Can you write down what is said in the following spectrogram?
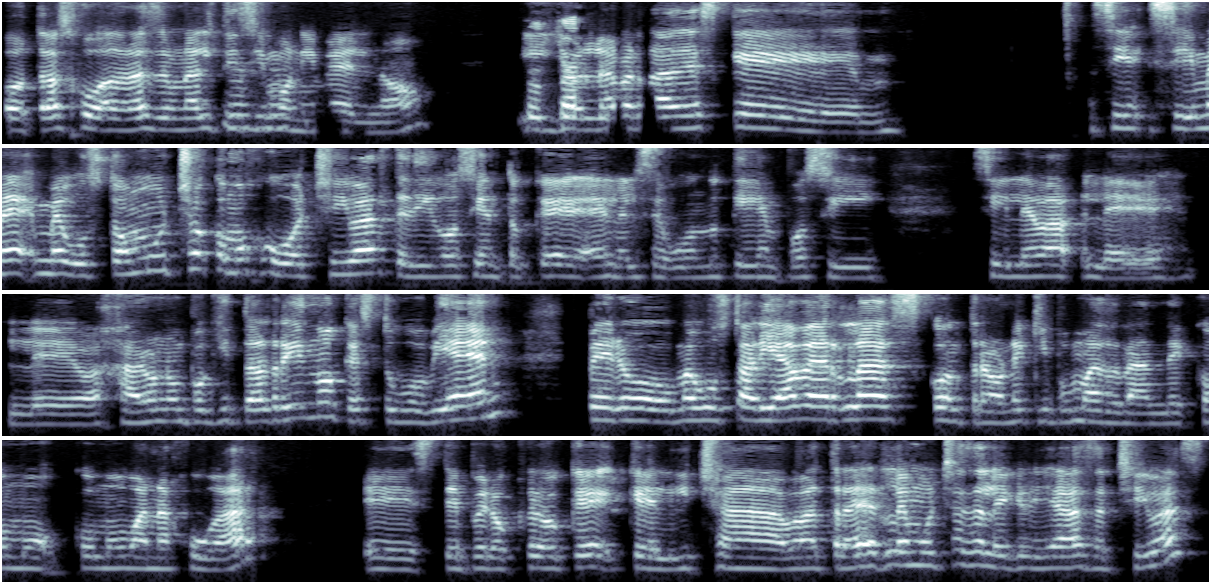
otras jugadoras de un altísimo nivel, ¿no? Y yo la verdad es que mm, sí, sí me, me, gustó mucho cómo jugó Chivas, te digo, siento que en el segundo tiempo sí, sí le, le, le bajaron un poquito al ritmo, que estuvo bien, pero me gustaría verlas contra un equipo más grande, cómo, cómo van a jugar. Este, pero creo que, que Licha va a traerle muchas alegrías a Chivas.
